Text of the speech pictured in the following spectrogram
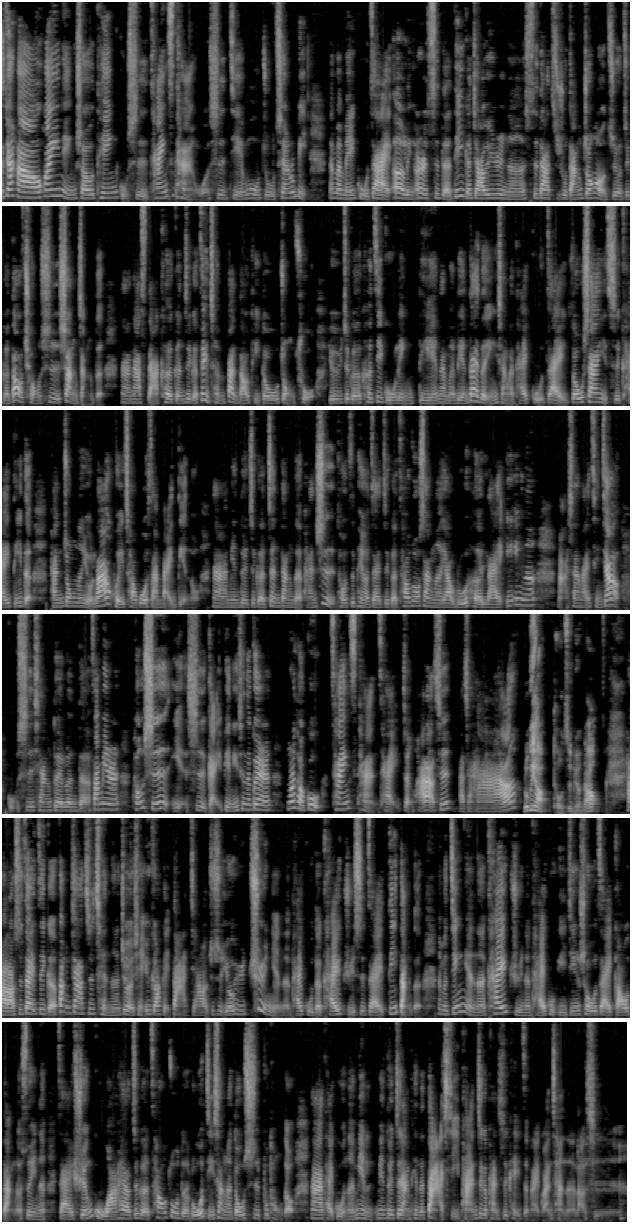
大家好，欢迎您收听股市蔡因斯坦，我是节目主持人 Ruby。那么美股在二零二四的第一个交易日呢，四大指数当中哦，只有这个道琼是上涨的，那纳斯达克跟这个费城半导体都重挫。由于这个科技股领跌，那么连带的影响了台股在周三也是开低的，盘中呢有拉回超过三百点哦。那面对这个震荡的盘势，投资朋友在这个操作上呢要如何来应应呢？马上来请教股市相对论的发明。同时，也是改变人生的贵人——摩尔投顾蔡英斯坦蔡振华老师，大家好，卢比好，投资朋友大家好。好，老师在这个放假之前呢，就有先预告给大家哦，就是由于去年呢台股的开局是在低档的，那么今年呢开局呢台股已经收在高档了，所以呢在选股啊，还有这个操作的逻辑上呢都是不同的哦。那台股呢面面对这两天的大洗盘，这个盘是可以怎么来观察呢？老师，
